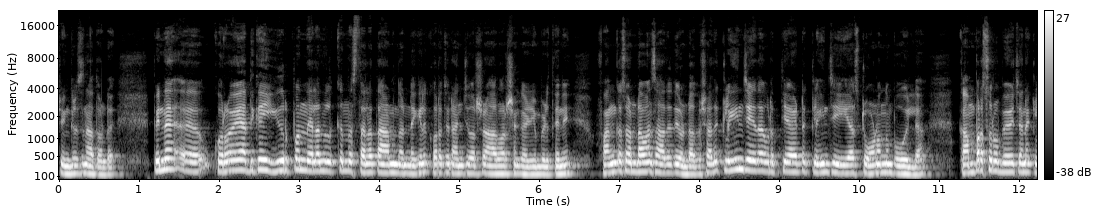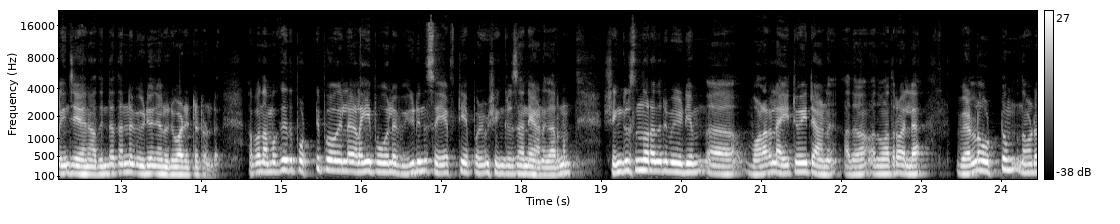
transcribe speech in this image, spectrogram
ഷിംഗിൾസിനകത്തുണ്ട് പിന്നെ കുറേ അധികം ഈർപ്പം നിലനിൽക്കുന്ന സ്ഥലത്താണെന്നുണ്ടെങ്കിൽ കുറച്ചൊരു അഞ്ച് വർഷം ആറ് വർഷം കഴിയുമ്പോഴത്തേന് ഫംഗസ് ഉണ്ടാവാൻ സാധ്യതയുണ്ട്. പക്ഷെ അത് ക്ലീൻ ചെയ്താൽ വൃത്തിയായിട്ട് ക്ലീൻ ചെയ്യുക സ്റ്റോണൊന്നും പോവില്ല. കംപ്രസർ ഉപയോഗിച്ച് തന്നെ ക്ലീൻ ചെയ്യാൻ അതിന്റെ തന്നെ വീഡിയോ ഞാൻ ഒരുപാട് ഇട്ടിട്ടുണ്ട്. അപ്പോൾ നമുക്ക് ഇത് പൊട്ടിപ്പോകില്ല ഇളകി പോകില്ല വീടിന് സേഫ്റ്റി എപ്പോഴും ഷിംഗിൾസ് തന്നെയാണ്. കാരണം ഷിംഗിൾസ് എന്ന് പറയുന്നൊരു മീഡിയം വളരെ ലൈറ്റ് വെയിറ്റ് ആണ്. അത് അതുമാത്രമല്ല വെള്ളം ഒട്ടും നമ്മുടെ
